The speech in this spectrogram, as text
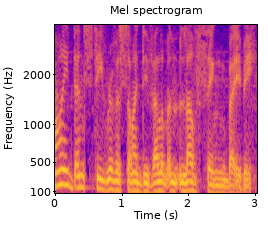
High Density Riverside Development Love Thing, Baby.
